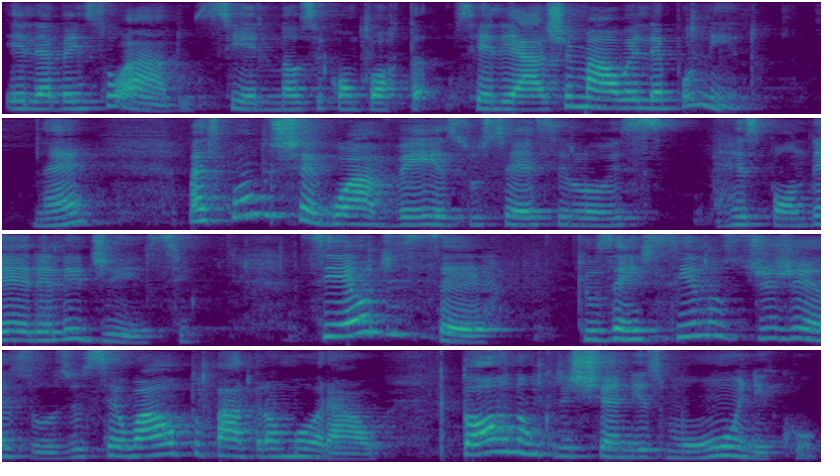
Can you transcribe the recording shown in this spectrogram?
ele é abençoado. Se ele não se comporta, se ele age mal, ele é punido, né? Mas quando chegou a vez do C.S. Lewis responder, ele disse: Se eu disser que os ensinos de Jesus e o seu alto padrão moral tornam o cristianismo único,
